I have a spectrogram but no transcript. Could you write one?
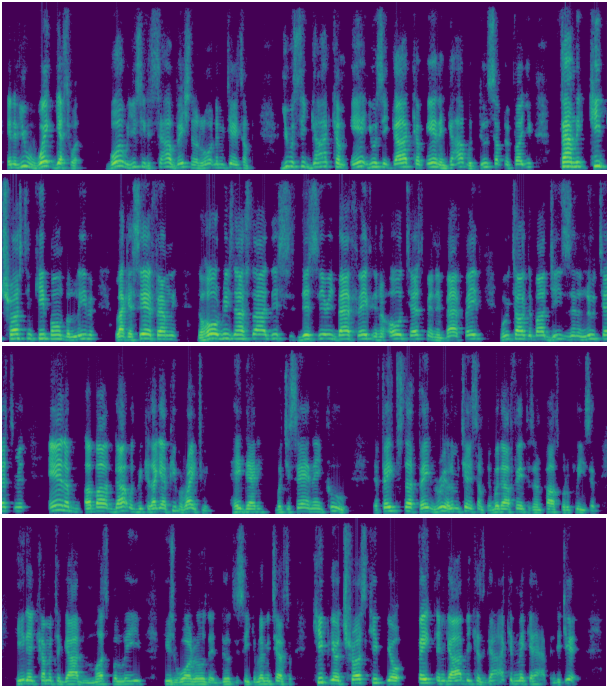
And if you wait, guess what? Boy, when you see the salvation of the Lord, let me tell you something you will see God come in. You will see God come in, and God will do something for you. Family, keep trusting, keep on believing. Like I said, family, the whole reason I started this this series by faith in the Old Testament and by faith, we talked about Jesus in the New Testament and about that was because I got people writing to me, "Hey, Danny, what you're saying ain't cool. The faith stuff ain't real. Let me tell you something. Without faith, it's impossible to please Him. He that cometh to God must believe. He's one of those that do to seek Him. Let me tell you, something. keep your trust, keep your faith in God because God can make it happen. Did you?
